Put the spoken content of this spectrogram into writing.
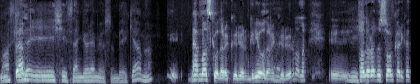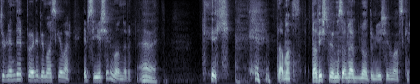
maske ben, yeşil sen göremiyorsun belki ama. Ben maske olarak görüyorum, gri olarak evet. görüyorum ama e, Tanora'nın son karikatürlerinde hep böyle bir maske var. Hepsi yeşil mi onların? Evet. tamam. Tanıştığımıza memnun oldum Yeşil Maske.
